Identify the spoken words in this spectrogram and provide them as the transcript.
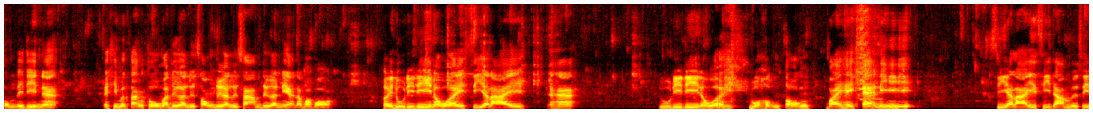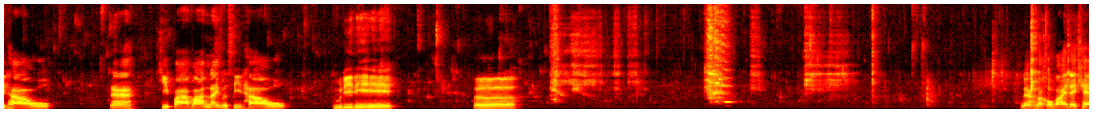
สมในดินเนี่ยไอที่มันตั้งตู้มาเดือนหรือสองเดือนหรือสามเดือนเนี่ย แล้วมาบอก เฮ้ยดูดีๆนะเว้ย สีอะไรนะฮะ ดูดีๆนะเว้ยบอกตรงใบให้แค่นี้ สีอะไรสีดำหรือสีเทา นะขี้ปลาบ้านไหนเป็นสีเทา ดูดีๆ เออ นะแล้วเขาใบได้แค่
